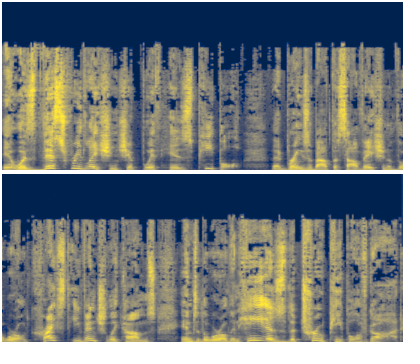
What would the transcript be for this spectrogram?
It was this relationship with his people that brings about the salvation of the world. Christ eventually comes into the world, and he is the true people of God.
